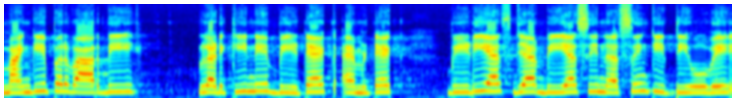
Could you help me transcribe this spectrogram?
ਮੰਗੀ ਪਰਿਵਾਰ ਦੀ ਲੜਕੀ ਨੇ ਬੀਟੈਕ ਐਮਟੈਕ ਬੀਡੀਐਸ ਜਾਂ ਬੀਐਸਸੀ ਨਰਸਿੰਗ ਕੀਤੀ ਹੋਵੇ।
